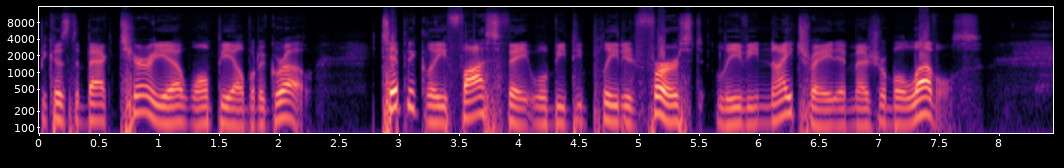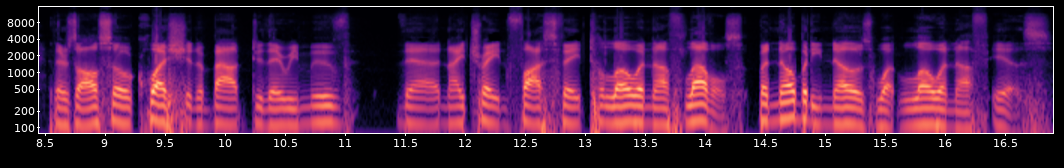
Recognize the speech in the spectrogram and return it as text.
because the bacteria won't be able to grow. Typically, phosphate will be depleted first, leaving nitrate at measurable levels. There's also a question about do they remove the nitrate and phosphate to low enough levels, but nobody knows what low enough is.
